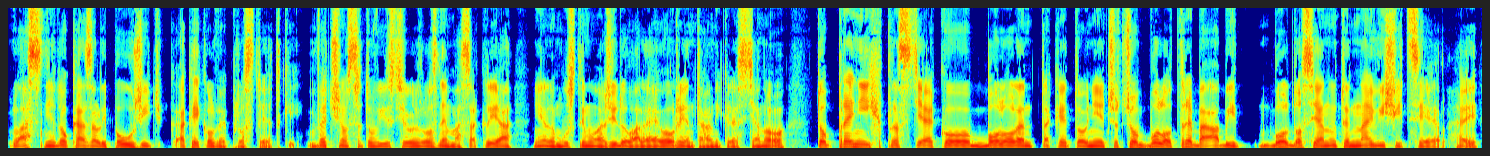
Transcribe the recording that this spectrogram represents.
vlastne dokázali použiť akékoľvek prostriedky. Väčšinou sa to vyústilo rôzne masakry a nielen muslimov a židov, ale aj orientálnych kresťanov to pre nich proste ako bolo len takéto niečo, čo bolo treba, aby bol dosiahnutý ten najvyšší cieľ. Hej?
